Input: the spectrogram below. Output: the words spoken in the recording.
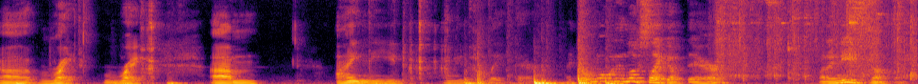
uh, right, right. Um, I need, I need a plate there. I don't know what it looks like up there, but I need something.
